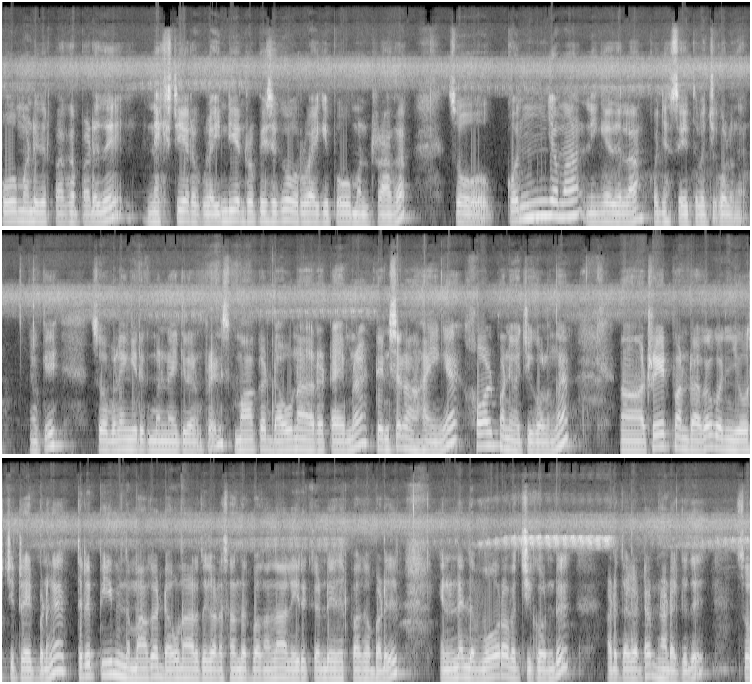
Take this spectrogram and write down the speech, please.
போகுமென்று எதிர்பார்க்கப்படுது. நெக்ஸ்ட் இயருக்குள்ளே இந்தியன் ருபீஸுக்கு ஒரு ரூபாய்க்கு போகுமென்றாங்க. ஸோ கொஞ்சமாக நீங்கள் இதெல்லாம் கொஞ்சம் சேர்த்து வச்சுக்கொள்ளுங்க. ஓகே ஸோ விளங்கி இருக்குமென்னு நினைக்கிறேன் ஃப்ரெண்ட்ஸ் மார்க்கெட் டவுன் ஆகிற டைமில் டென்ஷன் ஆகாங்க ஹால்ட் பண்ணி வச்சுக்கொள்ளுங்க. ட்ரேட் பண்ணுறாங்க கொஞ்சம் யோசிச்சு ட்ரேட் பண்ணுங்கள் திருப்பியும் இந்த மார்க்கெட் டவுன் ஆகிறதுக்கான சந்தர்ப்பங்கள்லாம் இருக்குன்னு எதிர்பார்க்கப்படுது. என்னென்ன இந்த ஓரை வச்சுக்கொண்டு அடுத்த கட்டம் நடக்குது. ஸோ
